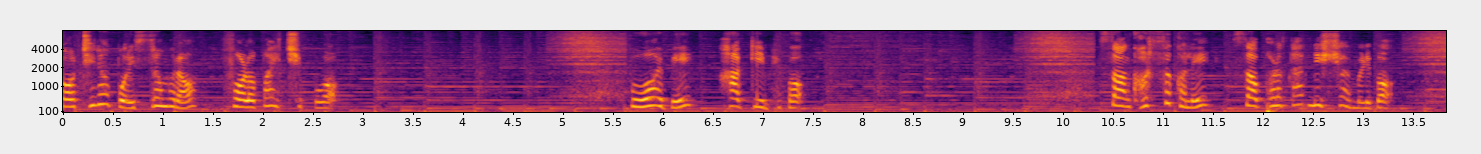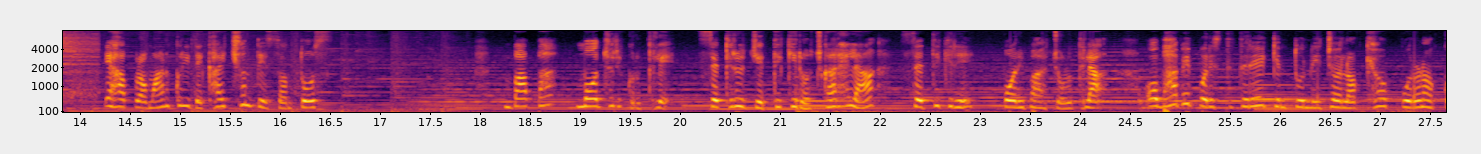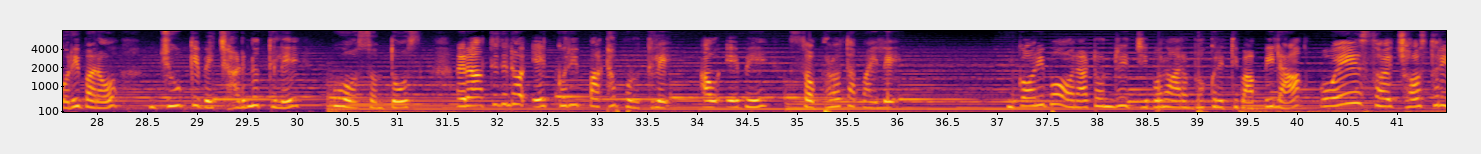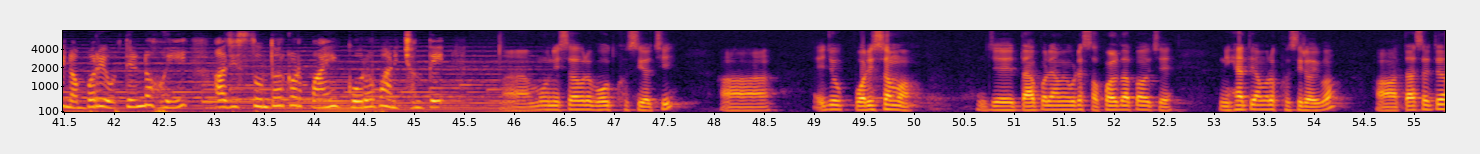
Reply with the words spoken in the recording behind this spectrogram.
କଠିନ ପରିଶ୍ରମର ଫଳ ପାଇଛି ପୁଅ। ପୁଅ ଏବେ ହାକିମ ହେବ। ସଂଘର୍ଷ କଲେ ସଫଳତା ନିଶ୍ଚୟ ମିଳିବ। ଏହା ପ୍ରମାଣ କରି ଦେଖାଇଛନ୍ତି ସନ୍ତୋଷ। ବାପା ମଜୁରୀ କରୁଥିଲେ। ସେଥିରୁ ଯେତିକି ରୋଜଗାର ହେଲା ସେତିକିରେ ପରିବାର ଚଳୁଥିଲା। ଅଭାବୀ ପରିସ୍ଥିତିରେ କିନ୍ତୁ ନିଜ ଲକ୍ଷ୍ୟ ପୂରଣ କରିବାର ଜୁ କେବେ ଛାଡ଼ିନଥିଲେ ପୁଅ ସନ୍ତୋଷ ରାତିଦିନ ଏକ କରି ପାଠ ପଢୁଥିଲେ ଆଉ ଏବେ ସଫଳତା ପାଇଲେ। ଗରିବ ଅନାଟନରେ ଜୀବନ ଆରମ୍ଭ କରିଥିବା ପିଲା ଓଏଏସ୍ ଶହେ ଛଅସ୍ତରୀ ନମ୍ବରରେ ଉତ୍ତୀର୍ଣ୍ଣ ହୋଇ ଆଜି ସୁନ୍ଦରଗଡ଼ ପାଇଁ ଗୌରବ ଆଣିଛନ୍ତି। ମୁଁ ଭାବରେ ବହୁତ ଖୁସି ଅଛି। ଏଇ ଯେଉଁ ପରିଶ୍ରମ ଯେ ତାପରେ ଆମେ ଗୋଟେ ସଫଳତା ପାଉଛେ ନିହାତି ଆମର ଖୁସି ରହିବ। ତା ସହିତ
